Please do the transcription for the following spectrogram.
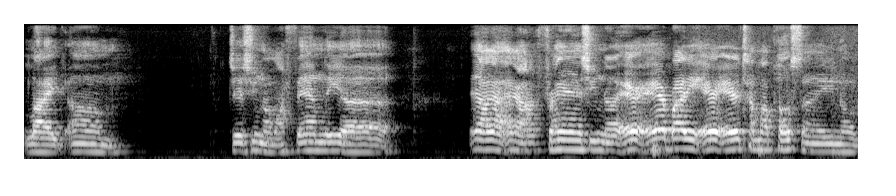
like um, just you know my family uh. Yeah, I got, I got friends, you know. Everybody, every, every time I post something, you know,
